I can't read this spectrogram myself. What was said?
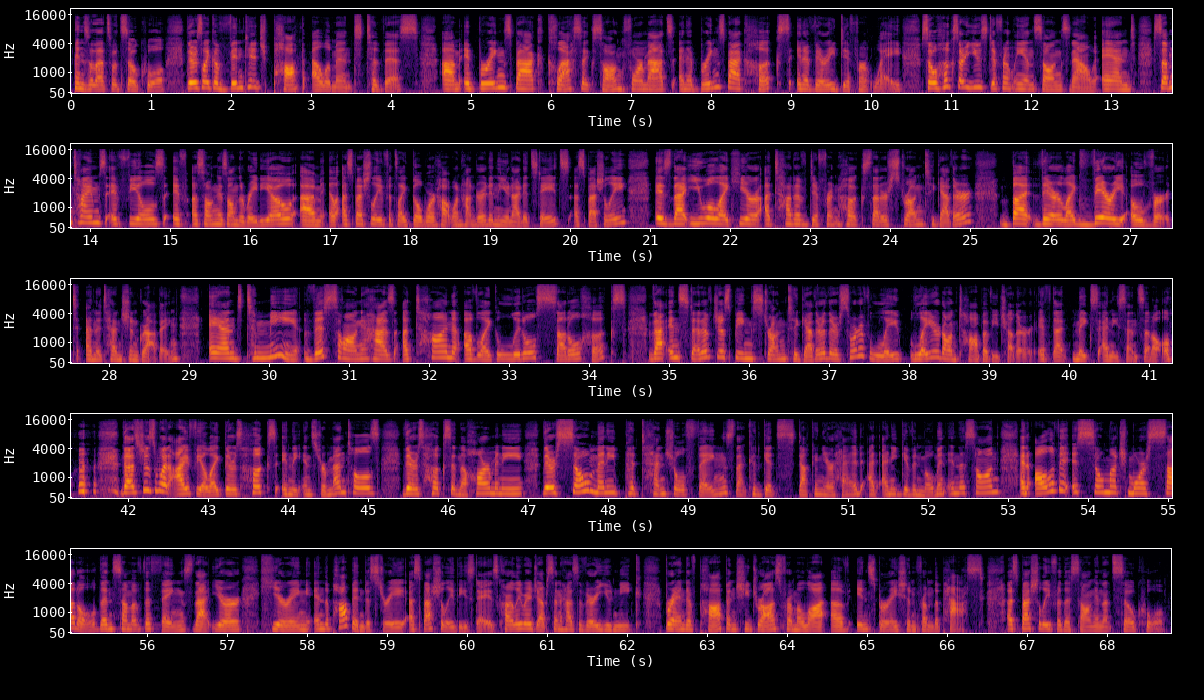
And so that's what's so cool. There's like a vintage pop element to this. Um, it brings back classic song formats and it brings back hooks in a very different way. So hooks are used differently in songs now. And sometimes it feels if a song is on the radio, um, especially if it's like Billboard Hot 100 in the United States, especially, is that you will like hear a ton of different hooks that are strung together, but they're like very overt and attention grabbing. And to me, this song has a ton of like little subtle hooks that instead of just being strung together, they're sort of la- layered on top of each other, if that makes any sense at all. That's just what I feel like. There's hooks in the instrumentals, there's hooks in the harmony. There's so many potential things that could get stuck in your head at any given moment in the song. And all of it is so much more subtle than some of the things that you're hearing in the pop industry, especially these days. Carly Rae Jepsen has a very unique brand of pop, and she draws from a lot of inspiration from the past, especially for this song, and that's so cool.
